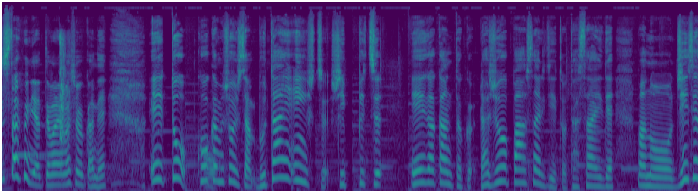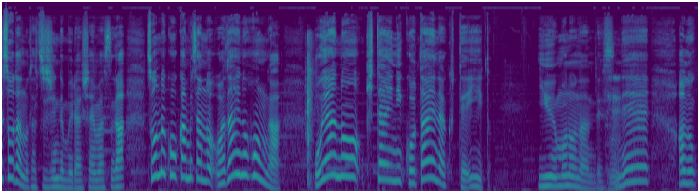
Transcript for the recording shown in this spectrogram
スタッフにやってもらいましょうかね。えっ、ー、と鴻上庄司さん舞台演出執筆映画監督ラジオパーソナリティと多彩で、あの人生相談の達人でもいらっしゃいますがそんな鴻上さんの話題の本が親の期待に応えなくていいと。いうものなんですね。うん、あの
